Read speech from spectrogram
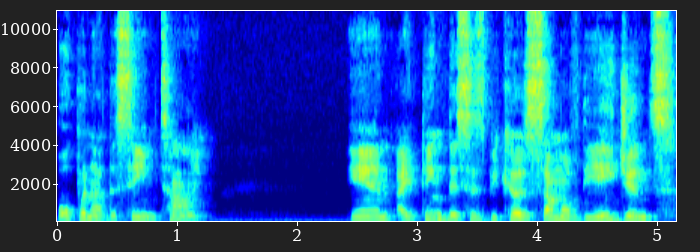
open at the same time. And I think this is because some of the agents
